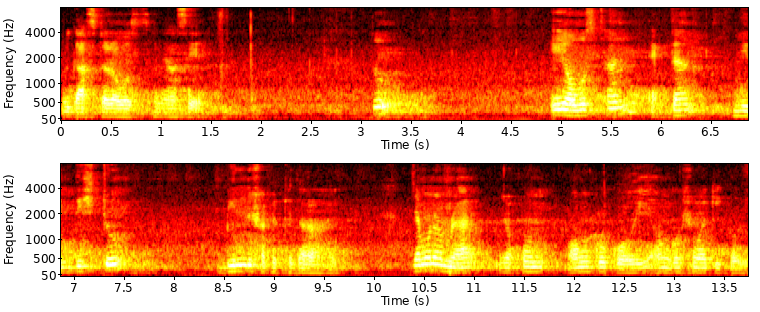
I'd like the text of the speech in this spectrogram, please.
ওই গাছটার অবস্থানে আছে। তো এই অবস্থান একটা নির্দিষ্ট বিন্দু সাপেক্ষে ধরা হয়। যেমন আমরা যখন অঙ্ক করি, অঙ্ক সময় কী করি?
